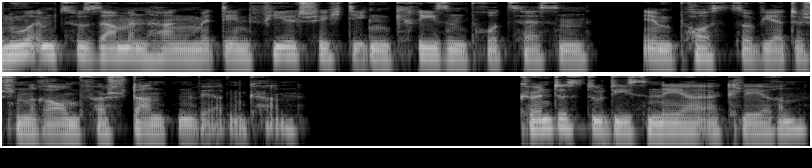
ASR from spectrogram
nur im Zusammenhang mit den vielschichtigen Krisenprozessen im postsowjetischen Raum verstanden werden kann. Könntest du dies näher erklären?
